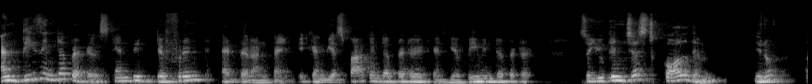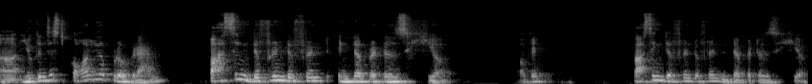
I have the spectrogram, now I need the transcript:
And these interpreters can be different at the runtime. It can be a Spark interpreter, it can be a Beam interpreter. So you can just call them, you know, uh, you can just call your program passing different, different interpreters here. Okay. Passing different, different interpreters here.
